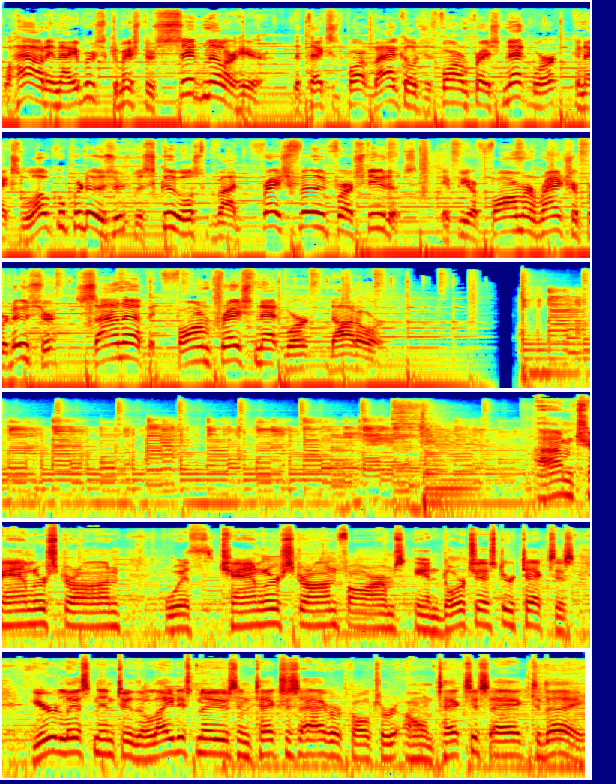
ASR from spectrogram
Well, howdy, neighbors. Commissioner Sid Miller here. The Texas Department of Agriculture's Farm Fresh Network connects local producers with schools to provide fresh food for our students. If you're a farmer, rancher, producer, sign up at farmfreshnetwork.org. I'm Chandler Strawn with Chandler Strawn Farms in Dorchester, Texas. You're listening to the latest news in Texas agriculture on Texas Ag Today.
